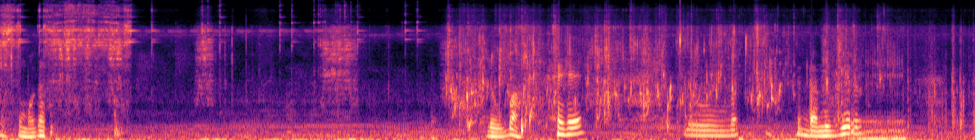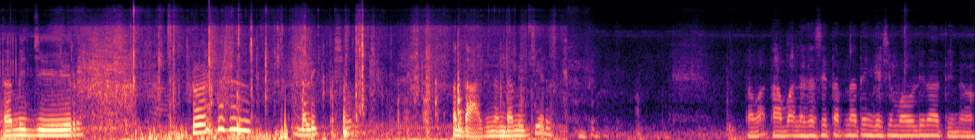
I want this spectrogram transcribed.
Oh, kumagat. Luba. Hehe. Luba. Dami gear. Dami gear. Balik pa siya. Ang dami ng dami gear. Tama, tama na sa setup natin guys yung mahuli natin. Oh.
